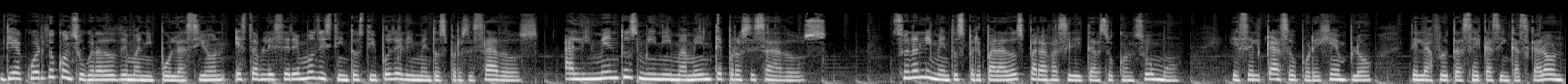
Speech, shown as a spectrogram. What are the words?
De acuerdo con su grado de manipulación, estableceremos distintos tipos de alimentos procesados. Alimentos mínimamente procesados. Son alimentos preparados para facilitar su consumo. Es el caso, por ejemplo, de la fruta seca sin cascarón,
